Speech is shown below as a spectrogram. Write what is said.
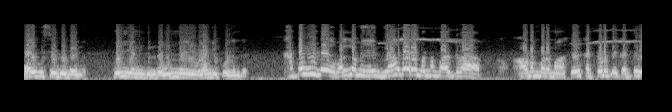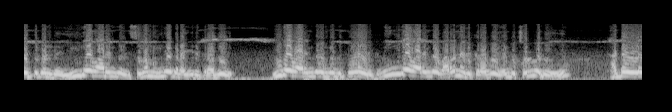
தயவு செய்து பொய் என்கின்ற உண்மையை விளங்கிக் கொள்ளுங்கள். கடவுளுடைய வல்லமையை வியாபாரம் பண்ண பார்க்கிறார். ஆடம்பரமாக கட்டடத்தை கட்டி வைத்துக் கொண்டு இங்கே வாருங்கள். சுகம் இங்கே கிடை இருக்கிறது இங்கே வாருங்கள். உங்களுக்கு பிள்ளை இருக்குது. இங்கே வாருங்கள். வரன் இருக்கிறது என்று சொல்வது கடவுளை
